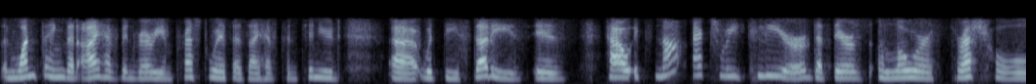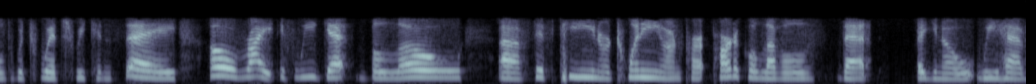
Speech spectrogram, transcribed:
And one thing that I have been very impressed with as I have continued uh, with these studies is how it's not actually clear that there's a lower threshold with which we can say, oh, right, if we get below uh, 15 or 20 on par- particle levels that uh, you know we have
